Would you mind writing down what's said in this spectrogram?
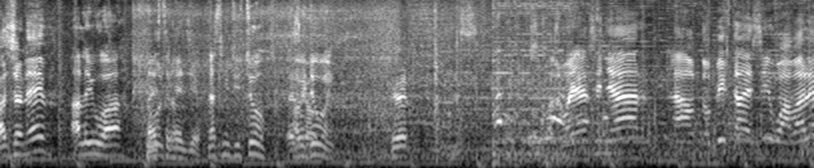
What's your name? Aliwa. Nice to meet you. Nice to meet you too. How are you doing? Good. Os voy a enseñar la autopista de Sigua, ¿vale?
